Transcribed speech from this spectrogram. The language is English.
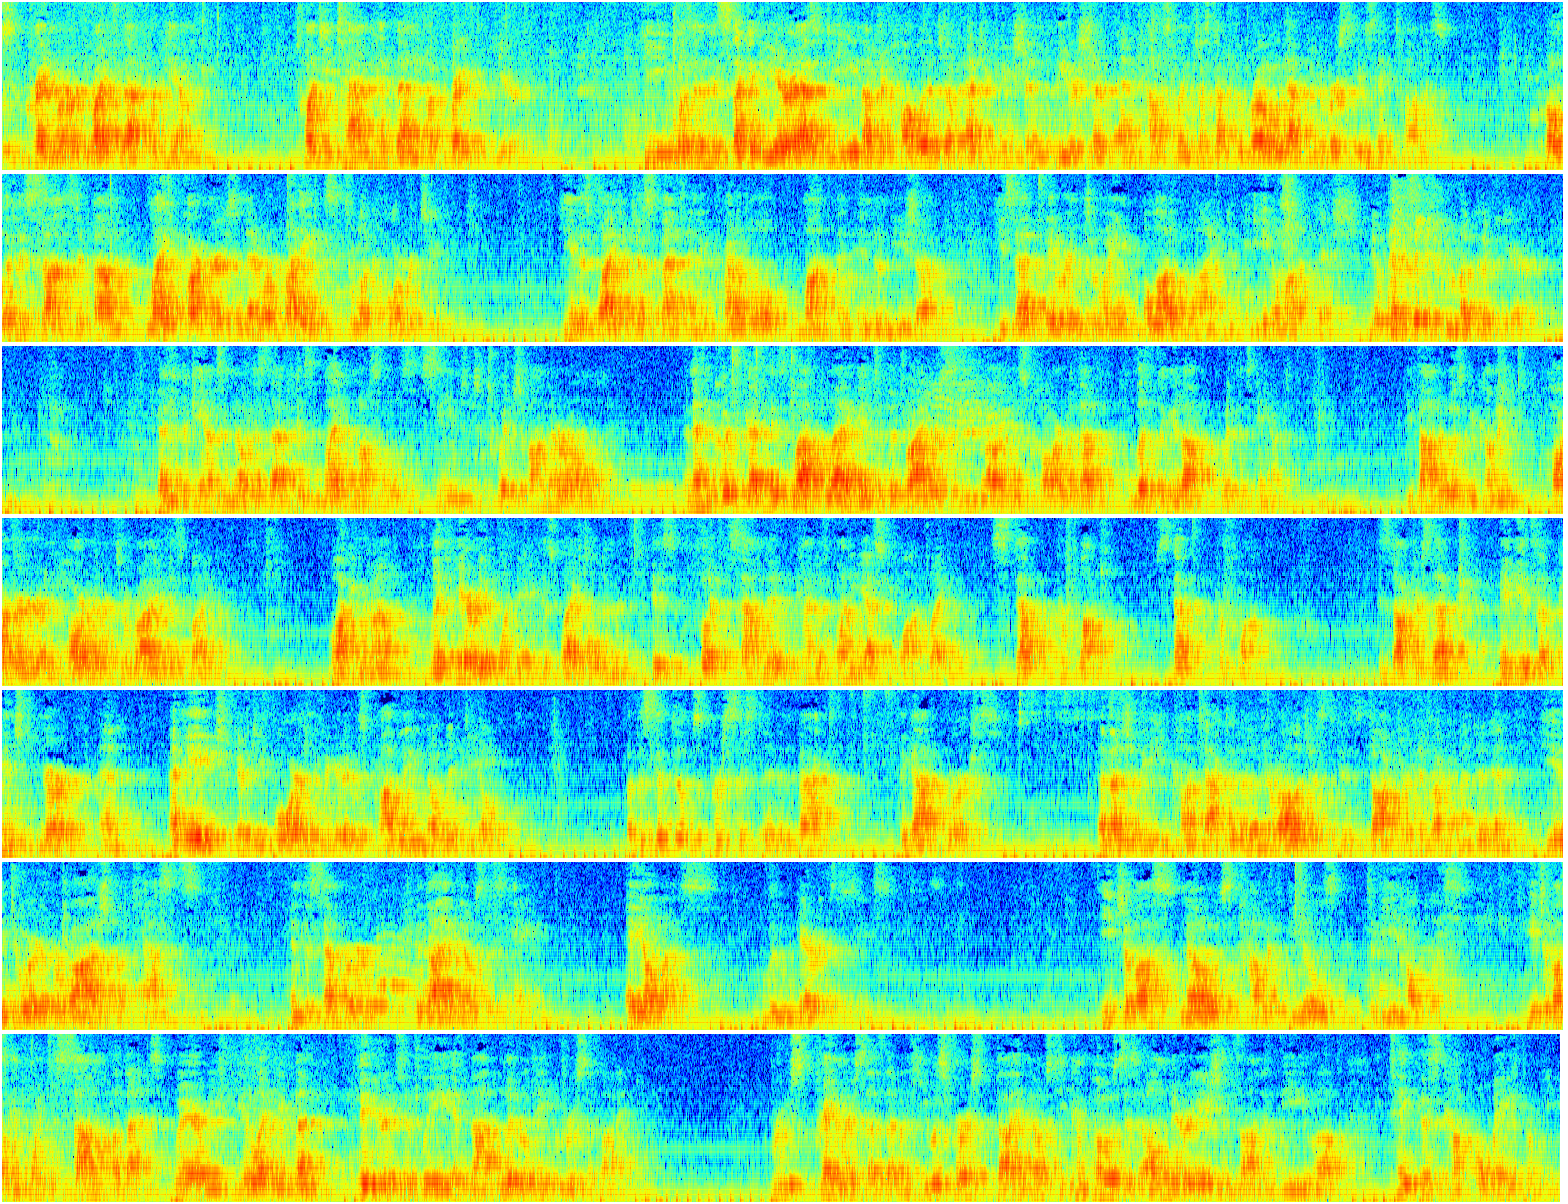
Bruce Kramer writes that for him, 2010 had been a great year. He was in his second year as Dean of the College of Education, Leadership, and Counseling just up the road at the University of St. Thomas. Both of his sons had found life partners and there were weddings to look forward to. He and his wife had just spent an incredible month in Indonesia. He said they were enjoying a lot of wine and eating a lot of fish. It was a good year. Then he began to notice that his leg muscles seemed to twitch on their own, and that he couldn't get his left leg into the driver's seat of his car without lifting it up with his hand. He found it was becoming harder and harder to ride his bike. Walking around Lake Harriet one day, his wife told him that his foot sounded kind of funny as he walked, like step flop, step flop. His doctor said maybe it's a pinched nerve, and at age 54, he figured it was probably no big deal. But the symptoms persisted. In fact, they got worse. Eventually, he contacted a neurologist his doctor had recommended, and he endured a barrage of tests. In December, the diagnosis came ALS, Lou Gehrig's. Each of us knows how it feels to be helpless. Each of us can point to some event where we feel like we've been figuratively, if not literally, crucified. Bruce Kramer says that when he was first diagnosed, he composed his own variations on the theme of Take this cup away from me.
